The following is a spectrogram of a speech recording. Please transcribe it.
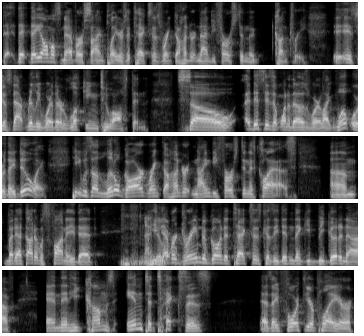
Th- They, they almost never sign players at Texas ranked 191st in the country. It's just not really where they're looking too often. So uh, this isn't one of those where like, what were they doing? He was a little guard ranked 191st in his class. Um, but I thought it was funny that he never dreamed of going to Texas because he didn't think he'd be good enough. And then he comes into Texas as a fourth year player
